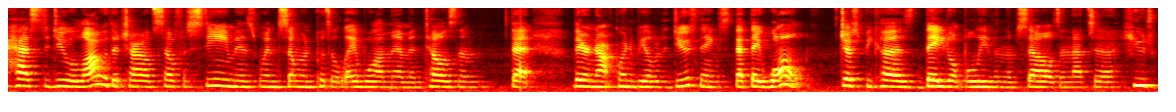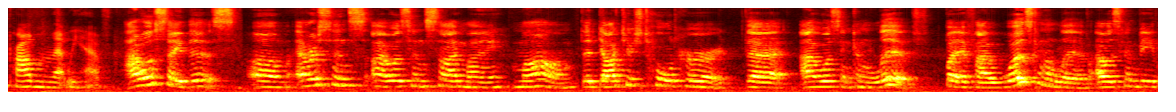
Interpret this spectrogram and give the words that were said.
has to do a lot with a child's self-esteem is when someone puts a label on them and tells them that they're not going to be able to do things that they won't just because they don't believe in themselves. And that's a huge problem that we have. I will say this um, ever since i was inside my mom the doctors told her that i wasn't going to live but if I was going to live, I was going to be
